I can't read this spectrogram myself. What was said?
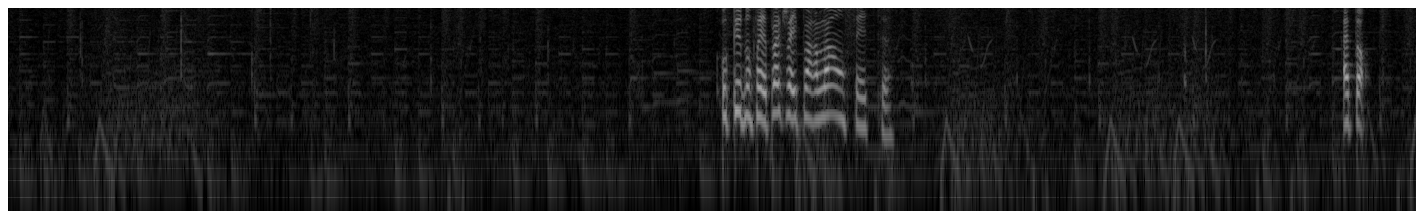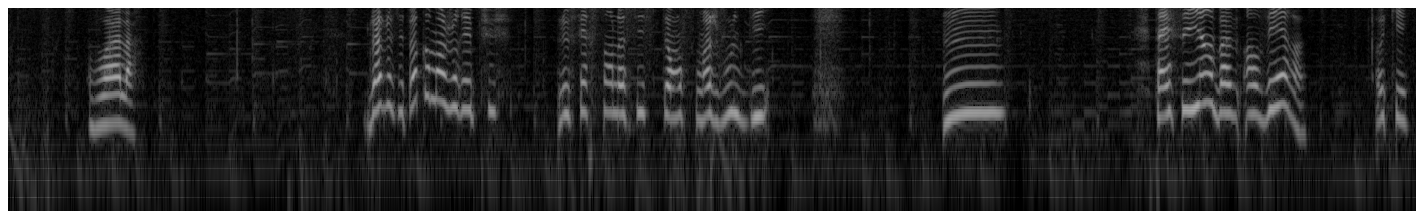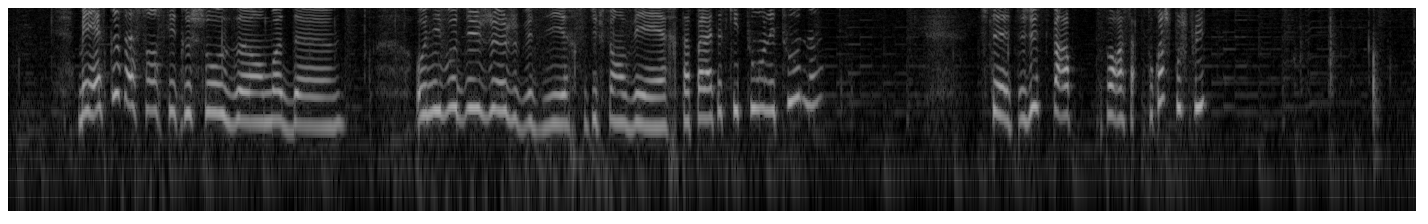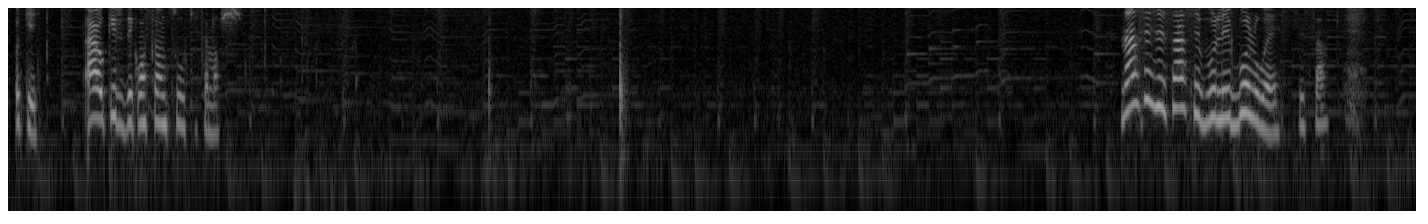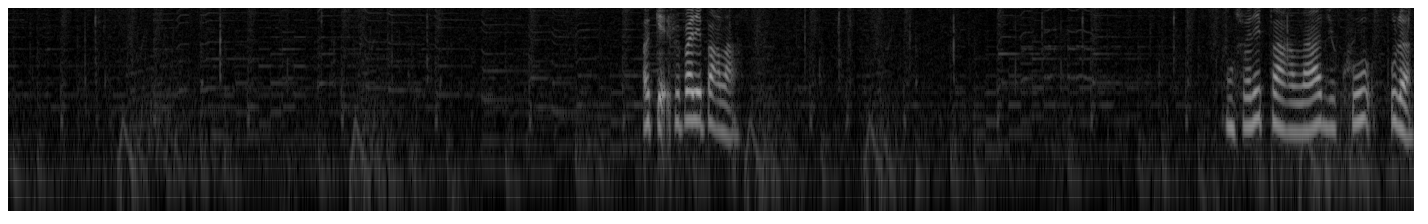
Ok, donc fallait pas que j'aille par là en fait. Attends. Voilà. Là, je sais pas comment j'aurais pu le faire sans l'assistance. Moi, je vous le dis. Hmm. T'as essayé en, en VR Ok. Mais est-ce que ça change quelque chose euh, en mode... Euh, au niveau du jeu, je veux dire, si tu le fais en VR T'as pas la tête qui tourne et tout, non? Je Juste par rapport à ça. Pourquoi je bouge plus? Ok. Ah ok, j'ai décoincé en dessous, ok, ça marche. Non, si c'est ça, c'est volleyball, ouais, c'est ça. Ok, je peux pas aller par là. Donc je vais aller par là, du coup. Oula.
